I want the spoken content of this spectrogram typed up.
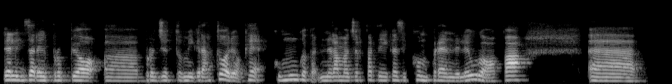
realizzare il proprio uh, progetto migratorio, che comunque per, nella maggior parte dei casi comprende l'Europa, uh,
